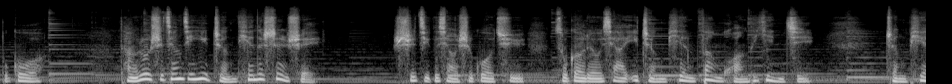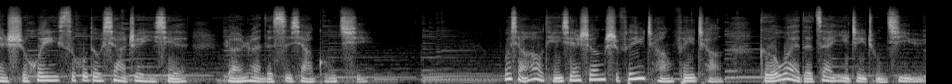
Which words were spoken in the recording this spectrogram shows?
不过，倘若是将近一整天的渗水，十几个小时过去，足够留下一整片泛黄的印记。整片石灰似乎都下坠一些，软软的四下鼓起。我想，奥田先生是非常非常格外的在意这种际遇。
